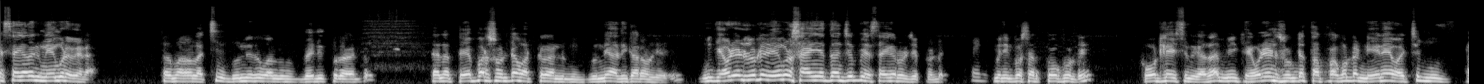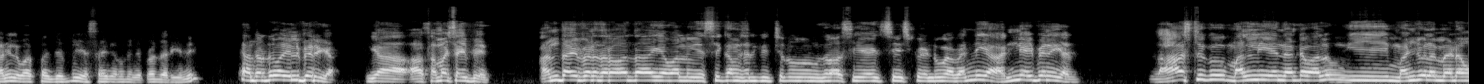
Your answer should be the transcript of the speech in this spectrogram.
ఎస్ఐ గారికి నేను కూడా వేరా సార్ మన వాళ్ళు వచ్చి దున్నిరు వాళ్ళు వెతుకుతారు అంటే. ఏదైనా పేపర్స్ ఉంటే పట్టుకురండి మీకు దున్నే అధికారం లేదు. మీకు ఎవడైనా ఉంటే నేను కూడా సాయం చేద్దామని చెప్పి ఎస్ఐ గారు కూడా చెప్పండి. మీరు ఇంకోసారి పోకుంటే కోట్లు వేసింది కదా మీకు ఎవిడెన్స్ ఉంటే తప్పకుండా నేనే వచ్చి మీ పనులు వస్తానని చెప్పి ఎస్ఐ గారు చెప్పడం జరిగింది. తర్వాత వాళ్ళు వెళ్ళిపోయారు ఇక. ఇక ఆ సమస్య అయిపోయింది. అంత అయిపోయిన తర్వాత ఇక వాళ్ళు ఎస్సీ కమిషన్కి ఇచ్చారు సిఐ చేసిపోయిండు అవన్నీ ఇక అన్ని అయిపోయినాయి కదా లాస్ట్కు మళ్ళీ ఏంటంటే వాళ్ళు ఈ మంజుల మేడం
